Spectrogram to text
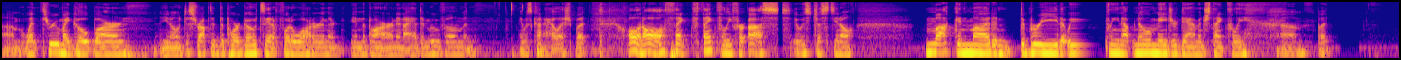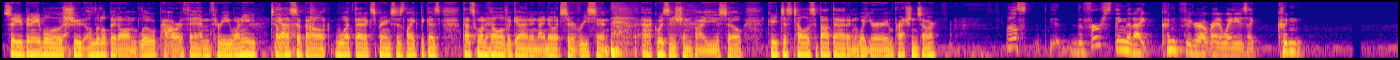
Um, went through my goat barn, you know, disrupted the poor goats. They had a foot of water in their in the barn, and I had to move them, and it was kind of hellish. But all in all, thank thankfully for us, it was just you know muck and mud and debris that we clean up. No major damage, thankfully. Um, but So you've been able to shoot a little bit on low power the M3. Why don't you tell Yeah. us about what that experience is like? Because that's one hell of a gun, and I know it's a recent acquisition by you. So could you just tell us about that and what your impressions are? Well, the first thing that I couldn't figure out right away is I couldn't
